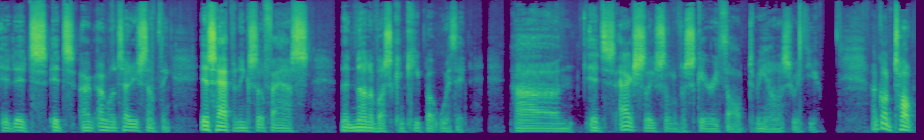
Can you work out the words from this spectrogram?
It, it's, it's, I'm going to tell you something. It's happening so fast that none of us can keep up with it. Um, it's actually sort of a scary thought, to be honest with you. I'm going to talk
